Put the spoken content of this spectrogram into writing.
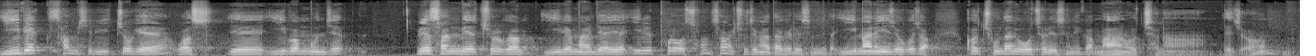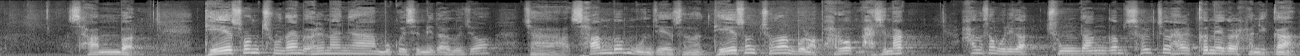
232쪽에 예, 2번 문제 외상 매출금 200만원 대하여 1% 손상을 추정하다 그랬습니다. 2만 원이죠. 그죠? 그 충당이 5천 원 있으니까 15,000원 되죠. 3번 대손 충당이 얼마냐 묻고 있습니다. 그죠? 자, 3번 문제에서는 대손 충당 번호 바로 마지막 항상 우리가 충당금 설정할 금액을 하니까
